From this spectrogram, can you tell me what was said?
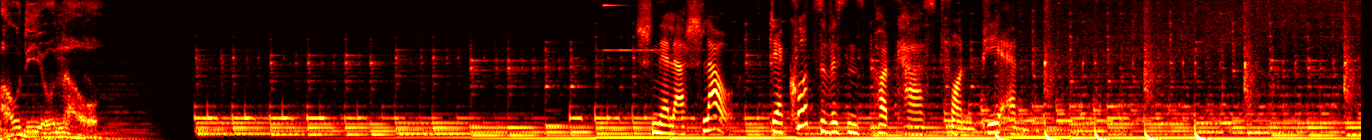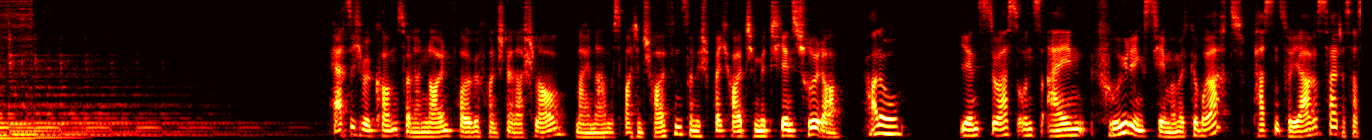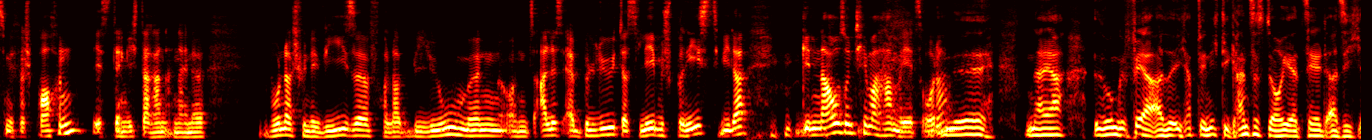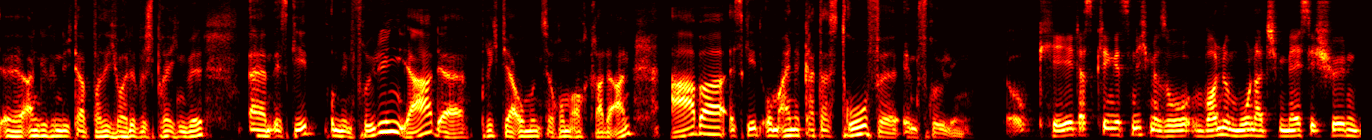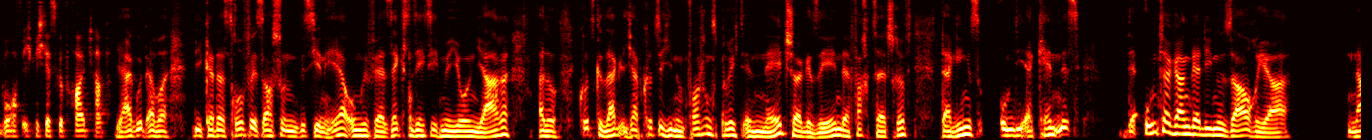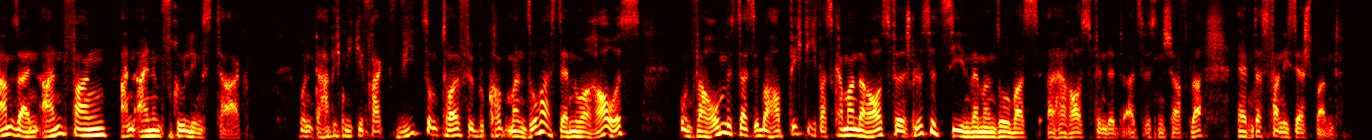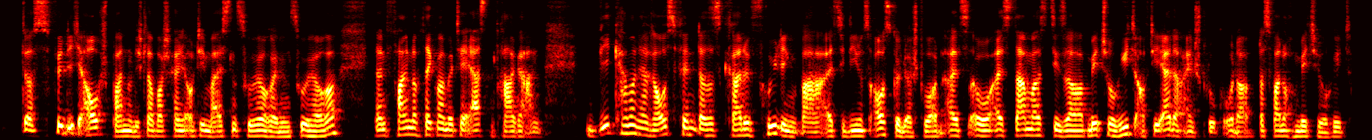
Audio Now. Schneller Schlau, der kurze Wissenspodcast von PM. Herzlich willkommen zu einer neuen Folge von Schneller Schlau. Mein Name ist Martin Schäufens und ich spreche heute mit Jens Schröder. Hallo. Jens, du hast uns ein Frühlingsthema mitgebracht, passend zur Jahreszeit, das hast du mir versprochen. Jetzt denke ich daran an eine wunderschöne Wiese voller Blumen und alles erblüht, das Leben sprießt wieder. Genau so ein Thema haben wir jetzt, oder? Nee, naja, so ungefähr. Also ich habe dir nicht die ganze Story erzählt, als ich äh, angekündigt habe, was ich heute besprechen will. Ähm, es geht um den Frühling, ja, der bricht ja um uns herum auch gerade an, aber es geht um eine Katastrophe im Frühling. Okay, das klingt jetzt nicht mehr so wonnemonatmäßig schön, worauf ich mich jetzt gefreut habe. Ja gut, aber die Katastrophe ist auch schon ein bisschen her, ungefähr 66 Millionen Jahre. Also kurz gesagt, ich habe kürzlich in einem Forschungsbericht in Nature gesehen, der Fachzeitschrift, da ging es um die Erkenntnis, der Untergang der Dinosaurier nahm seinen Anfang an einem Frühlingstag. Und da habe ich mich gefragt, wie zum Teufel bekommt man sowas denn nur raus? Und warum ist das überhaupt wichtig? Was kann man daraus für Schlüsse ziehen, wenn man sowas äh, herausfindet als Wissenschaftler? Äh, das fand ich sehr spannend. Das finde ich auch spannend und ich glaube wahrscheinlich auch die meisten Zuhörerinnen und Zuhörer. Dann fangen doch direkt mal mit der ersten Frage an. Wie kann man herausfinden, dass es gerade Frühling war, als die Dinos ausgelöscht wurden, als, oh, als damals dieser Meteorit auf die Erde einschlug? Oder das war noch ein Meteorit?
